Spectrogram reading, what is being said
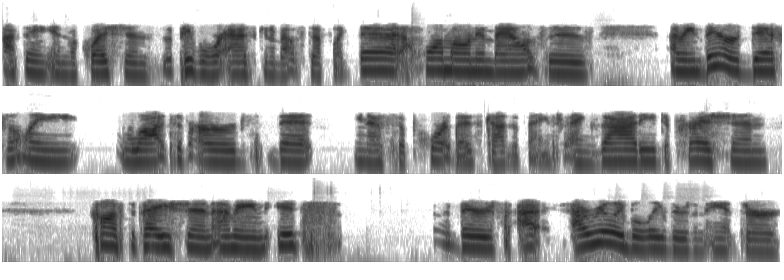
I think in the questions, people were asking about stuff like that, hormone imbalances. I mean, there are definitely lots of herbs that you know support those kinds of things: for anxiety, depression, constipation. I mean, it's there's. I I really believe there's an answer,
